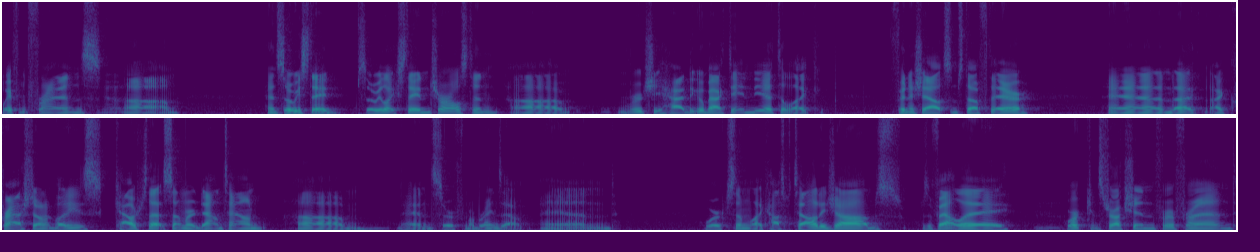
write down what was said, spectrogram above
away from friends. Um, and so we stayed. So we like stayed in Charleston. Uh, Ruchi had to go back to India to like finish out some stuff there. And I, I crashed on a buddy's couch that summer downtown um, and surfed my brains out and worked some like hospitality jobs, was a valet, worked construction for a friend.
